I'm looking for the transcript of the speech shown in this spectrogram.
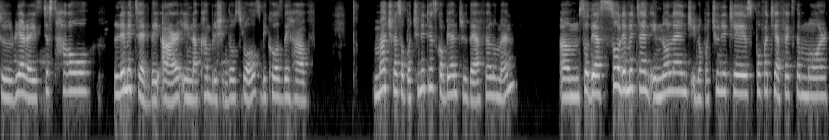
to realize just how limited they are in accomplishing those roles because they have much less opportunities compared to their fellow men. Um, so they are so limited in knowledge, in opportunities, poverty affects them more.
